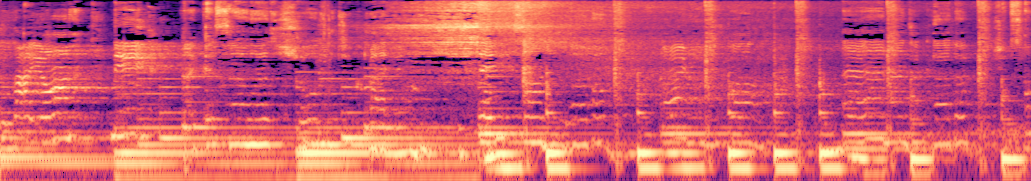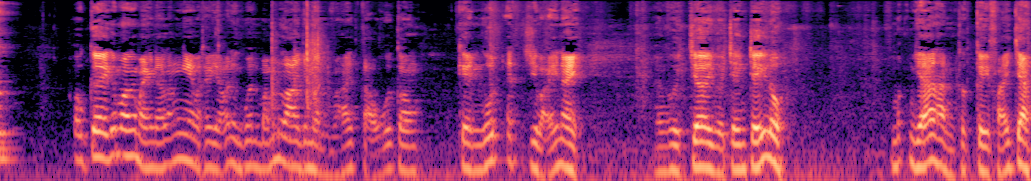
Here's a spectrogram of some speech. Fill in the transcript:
Rely on me. I guess I was a shoulder to cry on. On Ok, cảm ơn các bạn đã lắng nghe và theo dõi. Đừng quên bấm like cho mình và hãy tậu cái con Kenwood SG7 này. Vừa chơi vừa trang trí luôn. Mức giá thành cực kỳ phải chăng.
